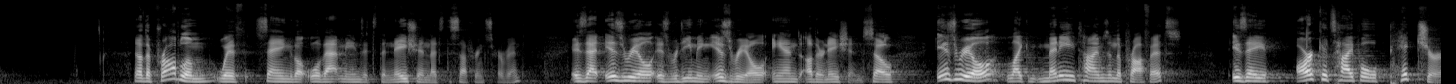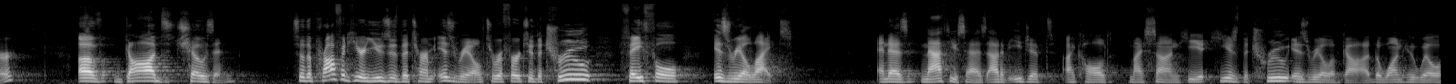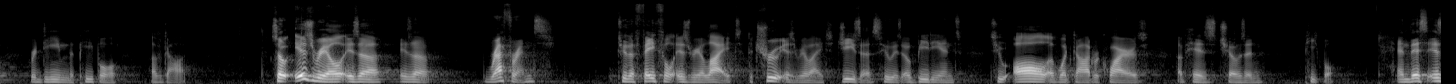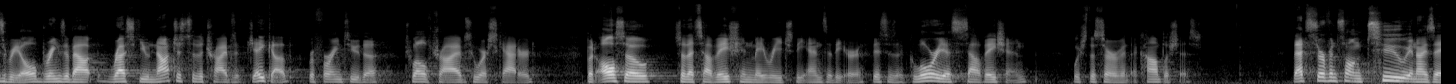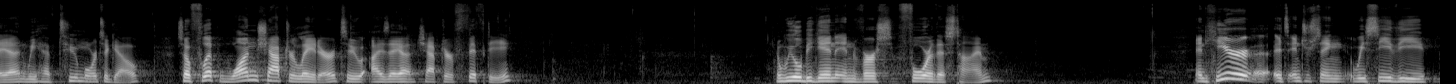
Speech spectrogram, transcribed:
Now, the problem with saying that, well, that means it's the nation that's the suffering servant, is that Israel is redeeming Israel and other nations. So, Israel, like many times in the prophets, is a archetypal picture of God's chosen. So the prophet here uses the term Israel to refer to the true, faithful Israelite. And as Matthew says, out of Egypt I called my son. He, he is the true Israel of God, the one who will redeem the people of God. So Israel is a, is a reference to the faithful Israelite, the true Israelite, Jesus, who is obedient to all of what God requires of his chosen people. And this Israel brings about rescue not just to the tribes of Jacob, referring to the 12 tribes who are scattered, but also so that salvation may reach the ends of the earth. This is a glorious salvation which the servant accomplishes. That's servant song two in Isaiah, and we have two more to go. So flip one chapter later to Isaiah chapter 50. And we will begin in verse 4 this time. And here uh, it's interesting, we see the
